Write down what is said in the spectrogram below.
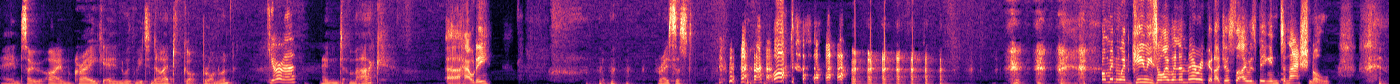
And so I'm Craig, and with me tonight I've got Bronwyn Kia ora and Mark, Uh, howdy. racist. What? Bronwyn went Kiwi, so I went American. I just thought I was being international. Uh,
